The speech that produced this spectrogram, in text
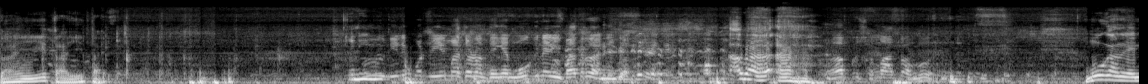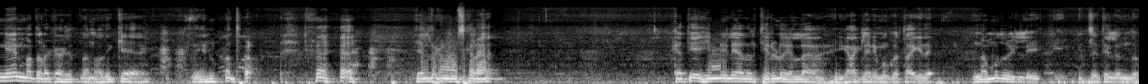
ತಾಯಿ ತಾಯಿ ತಾಯಿ. ನೀನು ಮಾತಾಡೋ ಅಂತ. ಮೂಗಿನ ಈ ಪಾತ್ರ ಮೂಗ ಅಂದರೆ ಇನ್ನೇನು ಮಾತಾಡೋಕ್ಕಾಗುತ್ತೆ ನಾನು? ಅದಕ್ಕೆ ಏನು ಮಾತಾಡ ಎಲ್ರಿಗೂ ನಮಸ್ಕಾರ. ಕಥೆಯ ಹಿನ್ನೆಲೆ ಅದರ ತಿರುಳು ಎಲ್ಲ ಈಗಾಗಲೇ ನಿಮಗೆ ಗೊತ್ತಾಗಿದೆ. ನಮ್ಮದು ಇಲ್ಲಿ ಜೊತೆಲೊಂದು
